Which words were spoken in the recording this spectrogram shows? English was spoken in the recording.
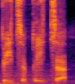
Pizza, pizza.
